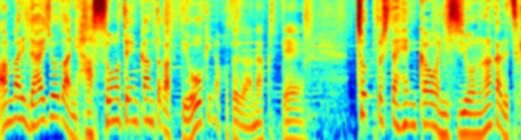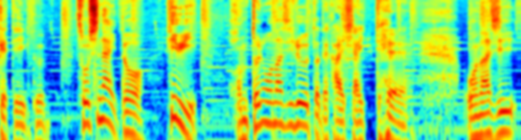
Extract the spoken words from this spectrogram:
あんまり大冗談に発想の転換とかっていう大きなことではなくてちょっとした変化を日常の中でつけていく。そうしないと日々本当に同じルートで会社行って同じ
